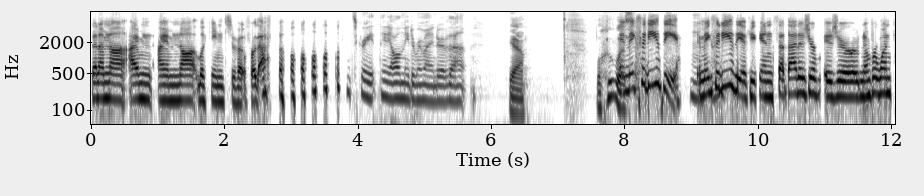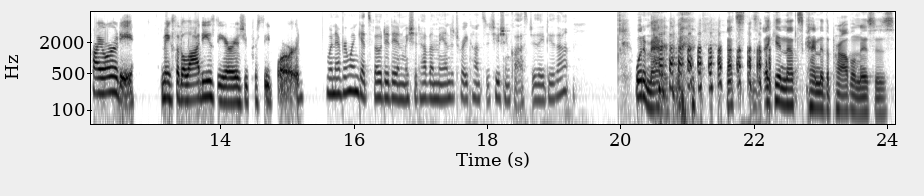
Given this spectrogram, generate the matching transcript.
then I'm not I'm I'm not looking to vote for that bill. It's great. They all need a reminder of that. yeah. Well, who was it makes it easy. It makes it easy if you can set that as your as your number one priority. It makes it a lot easier as you proceed forward. When everyone gets voted in, we should have a mandatory constitution class. Do they do that? Would it matter? that's again, that's kind of the problem. Is is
